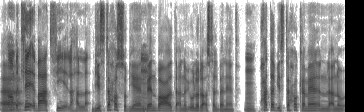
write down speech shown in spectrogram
آه, آه بتلاقي بعد في لهلأ. بيستحوا الصبيان بين بعض لأنه بيقولوا الرقص للبنات. وحتى بيستحوا كمان انه لأنه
